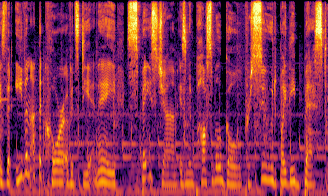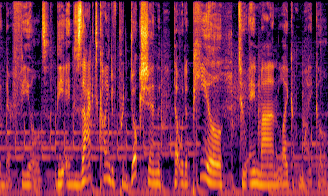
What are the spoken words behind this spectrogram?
is that even at the core of its DNA, Space Jam is an impossible goal pursued by the best in their field. The exact kind of production that would appeal to a man like Michael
